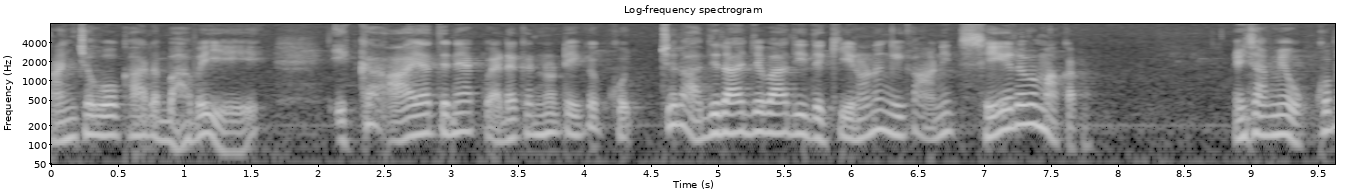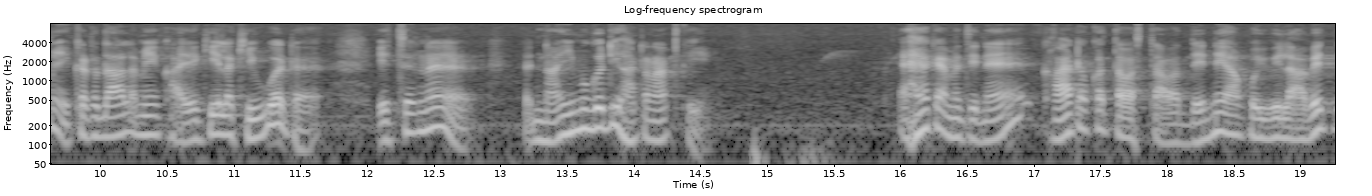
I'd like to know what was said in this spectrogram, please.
පංචවෝකාර භවයේ එක ආයතනයක් වැඩ කරනකොට ඒක කොච්චර අධිරාජ්‍යවාදීද කියනවනම් ඒක අනිත් සේරම මකන. එනිසා මේ ඔක්කොම එකට දාලා මේ කය කියලා කිව්වට එතන නයිමුගටි හටනක් තියෙනවා. ඇහැ කැමති නෑ කාටවත් අවස්ථාවක් දෙන්නේ යා කොයි වෙලාවෙත්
